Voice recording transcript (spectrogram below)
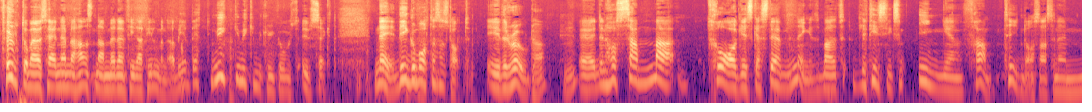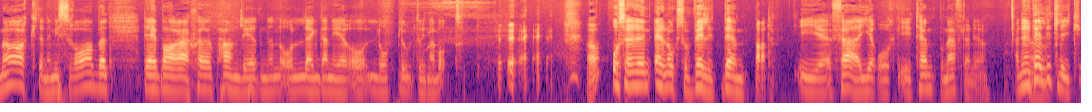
Fult mig att säga, nämna hans namn med den fina filmen. Jag ber mycket, mycket, mycket, mycket us- ursäkt. Nej, Viggo Mortensen start i The Road. Eh, Den har samma tragiska stämning. Det finns liksom ingen framtid någonstans. Den är mörk, den är miserabel. Det är bara skär upp handleden och lägg där ner och låt blodet rinna bort. Ja. Och sen är den, är den också väldigt dämpad i eh, färger och i tempo med för den delen. Ja, Den är väldigt lik.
